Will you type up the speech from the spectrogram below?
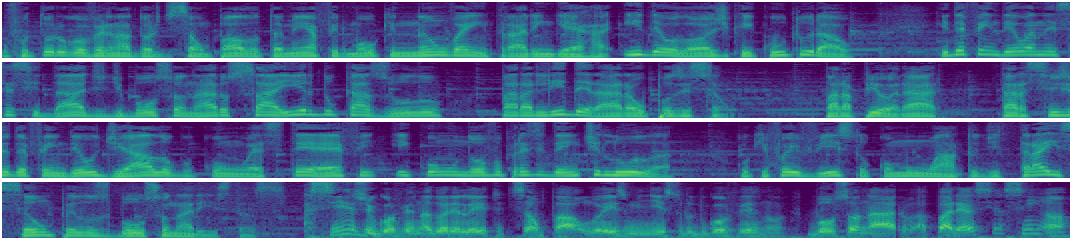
O futuro governador de São Paulo também afirmou que não vai entrar em guerra ideológica e cultural e defendeu a necessidade de Bolsonaro sair do casulo para liderar a oposição. Para piorar, Tarcísio defendeu o diálogo com o STF e com o novo presidente Lula o que foi visto como um ato de traição pelos bolsonaristas. Tarcísio, governador eleito de São Paulo, ex-ministro do governo Bolsonaro, aparece assim, ó,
